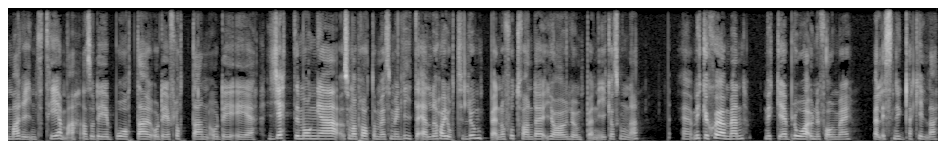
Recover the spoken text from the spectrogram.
marint tema. Alltså det är båtar och det är flottan och det är jättemånga som man pratar med som är lite äldre har gjort lumpen och fortfarande gör lumpen i Karlskrona. Eh, mycket sjömän, mycket blåa uniformer, väldigt snygga killar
